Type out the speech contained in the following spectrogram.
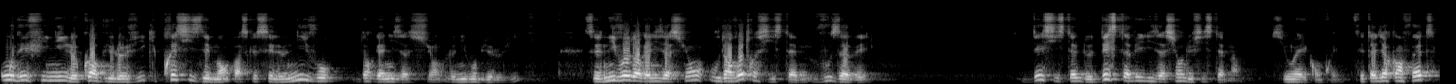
On définit le corps biologique précisément parce que c'est le niveau d'organisation, le niveau biologique. C'est le niveau d'organisation où dans votre système, vous avez des systèmes de déstabilisation du système, si vous m'avez compris. C'est-à-dire qu'en fait,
